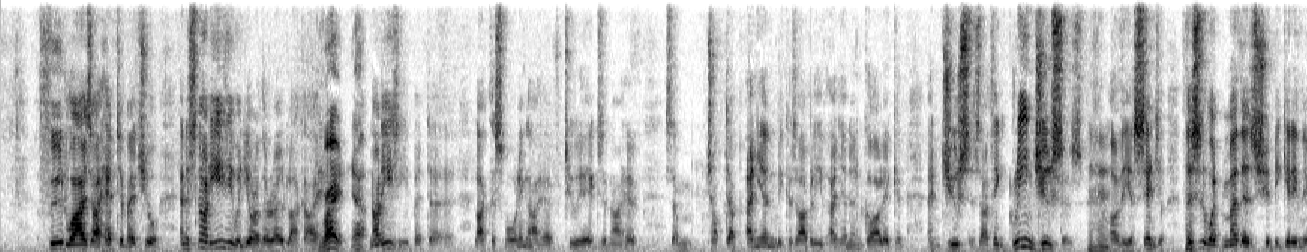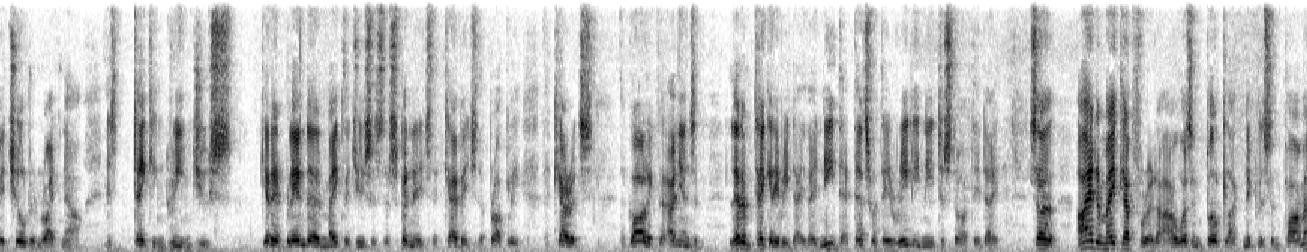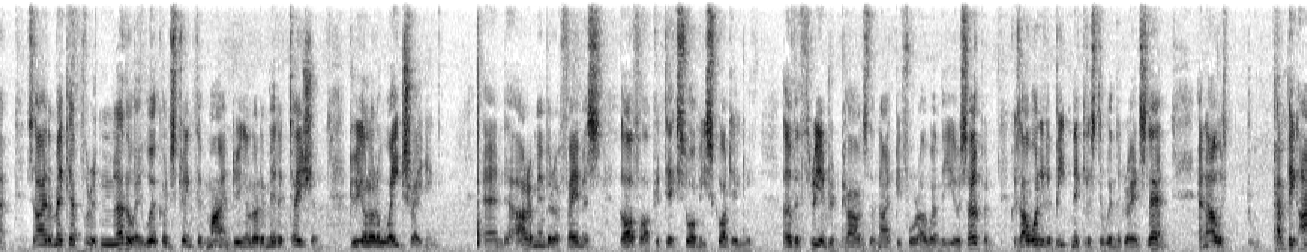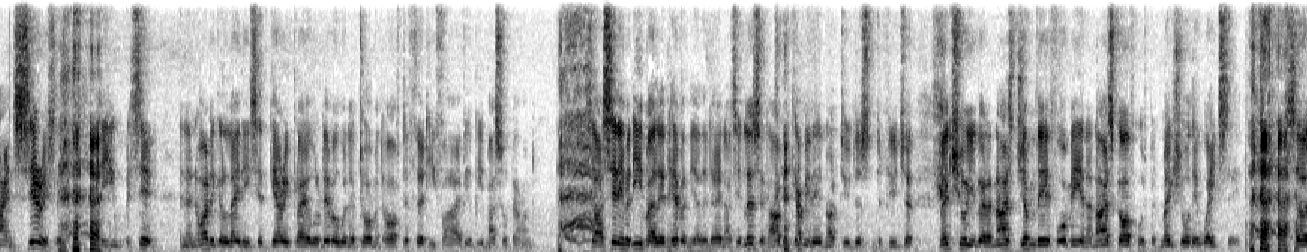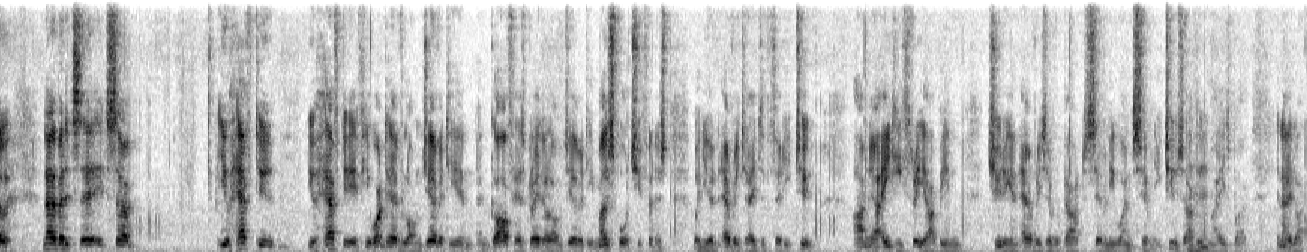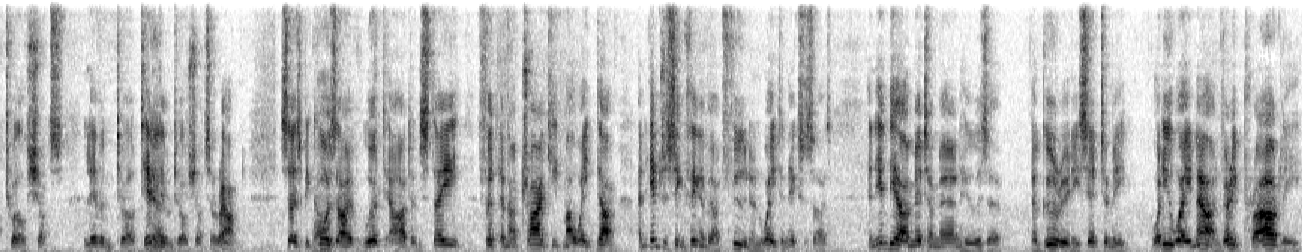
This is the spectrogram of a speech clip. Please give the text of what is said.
Food wise, I had to make sure, and it's not easy when you're on the road like I am. Right. Yeah. Not easy, but uh, like this morning, I have two eggs and I have some chopped up onion because I believe onion and garlic and, and juices. I think green juices are the essential. This is what mothers should be getting their children right now: is taking green juice. Get a blender and make the juices: the spinach, the cabbage, the broccoli, the carrots, the garlic, the onions, and let them take it every day. They need that. That's what they really need to start their day. So I had to make up for it. I wasn't built like Nicklaus and Palmer, so I had to make up for it in another way. Work on strength of mind, doing a lot of meditation, doing a lot of weight training. And uh, I remember a famous golf architect saw me squatting with over 300 pounds the night before I won the US Open because I wanted to beat Nicklaus to win the Grand Slam. And I was pumping iron seriously. and he said, in an article later, he said, Gary Player will never win a tournament after 35. He'll be muscle bound. So I sent him an email in heaven the other day and I said, Listen, I'll be coming there not too distant in the future. Make sure you've got a nice gym there for me and a nice golf course, but make sure there are weights there. so, no, but it's, uh, it's um, you have to you have to if you want to have longevity, and, and golf has greater longevity. Most sports you finish when you're an average age of 32. I'm now 83. I've been shooting an average of about 71, 72. So I've Mm-hmm. hit my age by, you know, like 12 shots, 11, 12, 10, Yeah. 11, 12 shots around. So it's because I've worked out and stay fit and I try and keep my weight down. An interesting thing about food and weight and exercise. In India, I met a man who was a, a guru and he said to me, What do you weigh now? And very proudly,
